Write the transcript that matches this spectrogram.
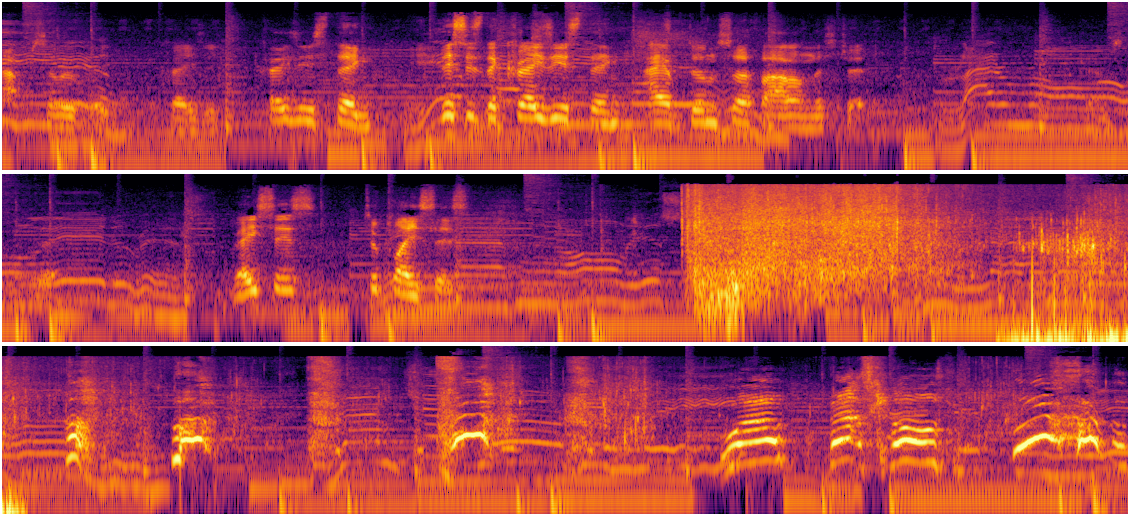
Absolutely crazy. Craziest thing. This is the craziest thing I have done so far on this trip. Races to places. Whoa, that's cold! Woo!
